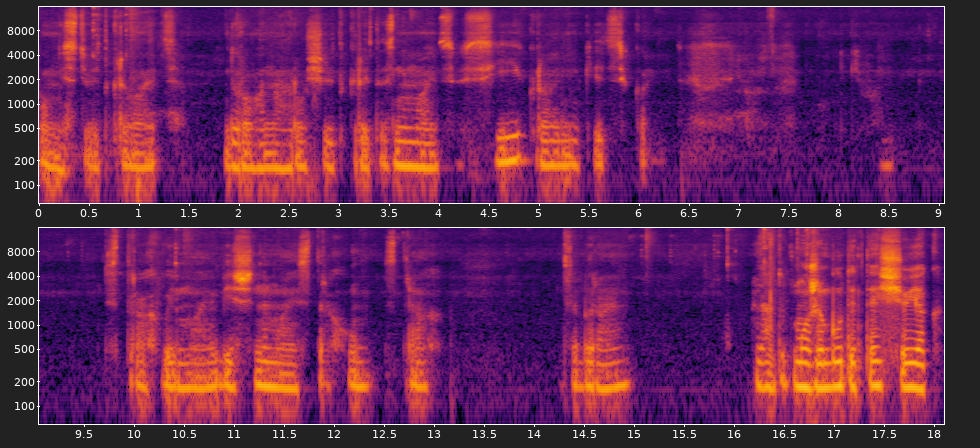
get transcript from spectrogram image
Повністю відкривається. Дорога на гроші відкрита, знімаються всі крайніки цікаві. Страх виймаю, більше немає страху. Страх забираємо. Да, тут може бути те, що як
